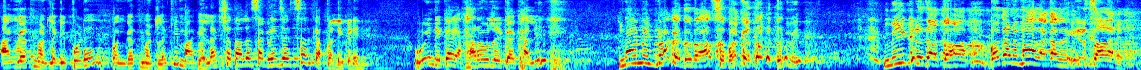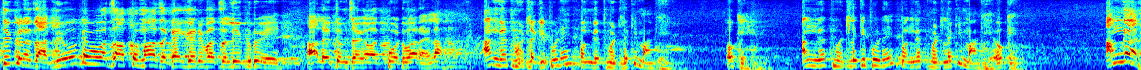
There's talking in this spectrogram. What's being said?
अंगत म्हटलं की पुढे पंगत म्हटलं की मागे. लक्षात आलं सगळ्यांच्या सर का पलीकडे वहिनी काय हरवलंय का खाली? नाही म्हणजे बघत असं बघत आहे तुम्ही. मी इकडे जातो हा. बघा ना माझा का हिरसाळ आहे. तिकडे जा. मी ओके बाबा जातो माझं. काय गरीबाचं लेकरू आहे. आलंय तुमच्या गावात पोट वारायला. अंगत म्हटलं की पुढे पंगत म्हटलं की मागे. ओके. अंगत म्हटलं की पुढे पंगत म्हटलं की मागे. ओके. अंगत!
